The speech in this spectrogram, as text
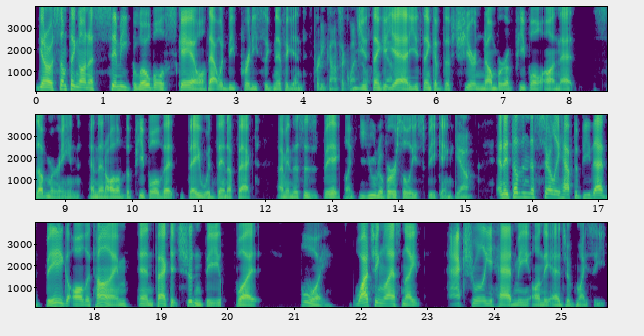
you know, something on a semi-global scale that would be pretty significant. Pretty consequential. You think, yeah. you think of the sheer number of people on that submarine, and then all of the people that they would then affect. I mean, this is big, like universally speaking. Yeah. And it doesn't necessarily have to be that big all the time. In fact, it shouldn't be. But boy, watching last night actually had me on the edge of my seat.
